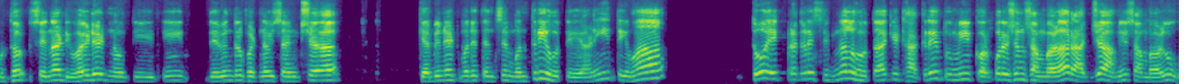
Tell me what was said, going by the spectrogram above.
उद्धव सेना डिव्हायडेड नव्हती. ती देवेंद्र फडणवीस यांच्या कॅबिनेटमध्ये त्यांचे मंत्री होते. आणि तेव्हा तो एक प्रकारे सिग्नल होता की ठाकरे तुम्ही कॉर्पोरेशन सांभाळा राज्य आम्ही सांभाळू.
